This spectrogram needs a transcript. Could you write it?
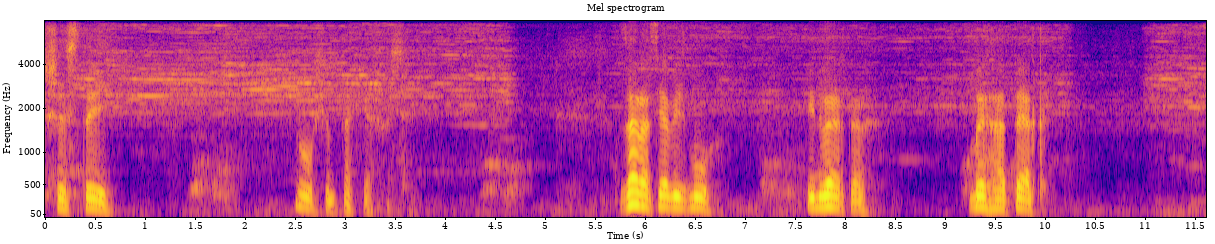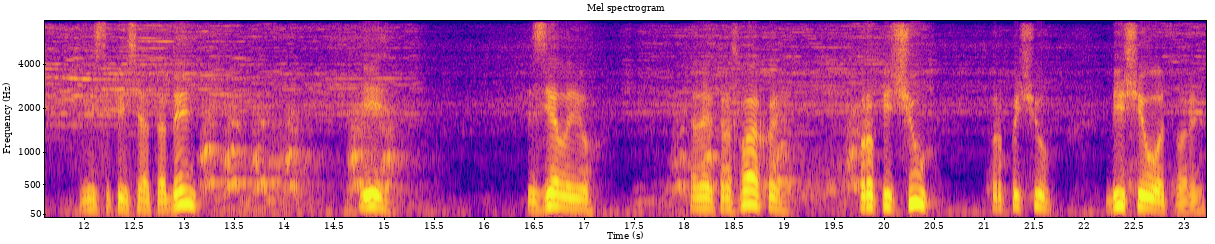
Шестий. Ну, в общем, таке щось. Зараз я візьму інвертор Мегатек 251 і зроблю електросваркою, пропічу, пропічу більші отвори.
